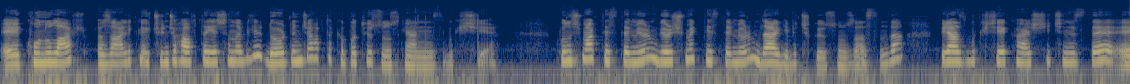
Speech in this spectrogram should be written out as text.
e, konular özellikle 3. hafta yaşanabilir. 4. hafta kapatıyorsunuz kendinizi bu kişiye. Konuşmak da istemiyorum, görüşmek de istemiyorum der gibi çıkıyorsunuz aslında. Biraz bu kişiye karşı içinizde e,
